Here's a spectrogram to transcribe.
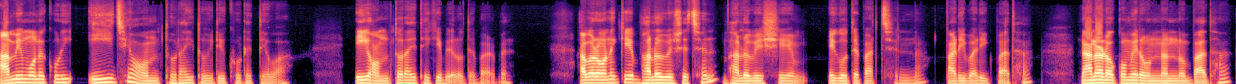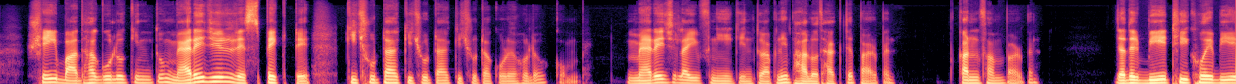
আমি মনে করি এই যে অন্তরায় তৈরি করে দেওয়া, এই অন্তরায় থেকে বেরোতে পারবেন। আবার অনেকে ভালোবেসেছেন, ভালোবেসে এগোতে পারছেন না, পারিবারিক বাধা, নানা রকমের অন্যান্য বাধা সেই বাধাগুলো কিন্তু ম্যারেজের রেসপেক্টে কিছুটা কিছুটা কিছুটা করে হলেও কমবে। ম্যারেজ লাইফ নিয়ে কিন্তু আপনি ভালো থাকতে পারবেন কনফার্ম পারবেন। যাদের বিয়ে ঠিক হয়ে বিয়ে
